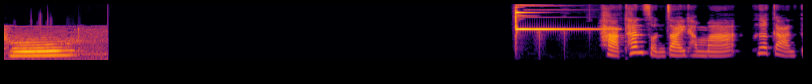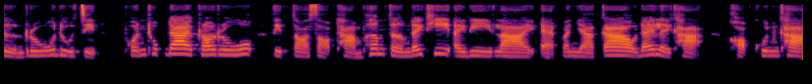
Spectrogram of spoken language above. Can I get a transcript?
ธุหากท่านสนใจธรรมะ เพื่อการตื่นรู้ดูจิต พ้นทุกได้เพราะรู้ติดต่อสอบถามเพิ่มเติมได้ที่ ID Line แอดปัญญา 9 ได้เลยค่ะ ขอบคุณค่ะ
